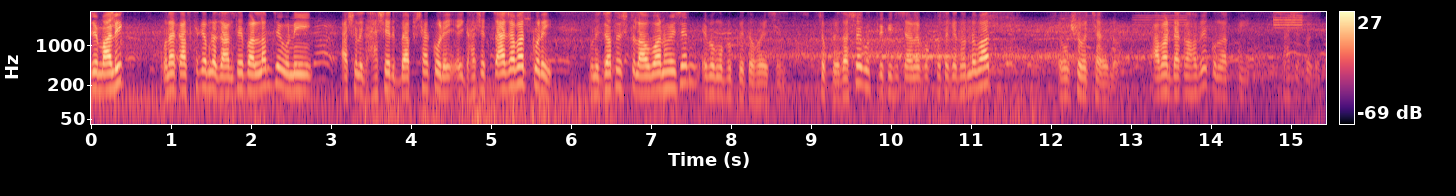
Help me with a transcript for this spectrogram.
যে মালিক, ওনার কাছ থেকে আমরা জানতে পারলাম যে উনি আসলে ঘাসের ব্যবসা করে, এই ঘাসের চাষাবাদ করেই উনি যথেষ্ট লাভবান হয়েছেন এবং উপকৃত হয়েছেন। সুপ্রিয় দর্শক, উত্তর কৃষি চ্যানেলের পক্ষ থেকে ধন্যবাদ এবং শুভেচ্ছা রইল। আবার দেখা হবে কোনো একটি ঘাসের প্রজেক্ট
